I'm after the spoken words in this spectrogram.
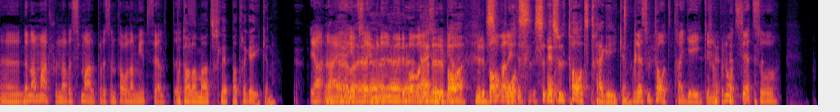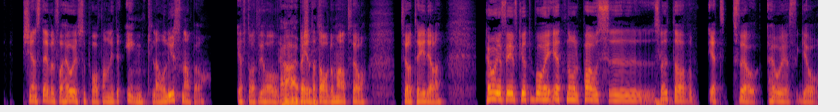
Eh, Den där matchen där det small på det centrala mittfältet. På tal om att släppa tragiken. Ja, nej i och för sig, men nu, nu är det bara Nej, liksom, nu är det bara ja, nu är det bara lite sports- sport- resultattragiken. resultattragiken och på något sätt så känns det väl för HF-supportrarna lite enklare att lyssna på. Efter att vi har Ja, betat precis. av de här två, två tidigare. HF IFK Göteborg 1-0 paus. Eh, slutar 1-2. HF går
